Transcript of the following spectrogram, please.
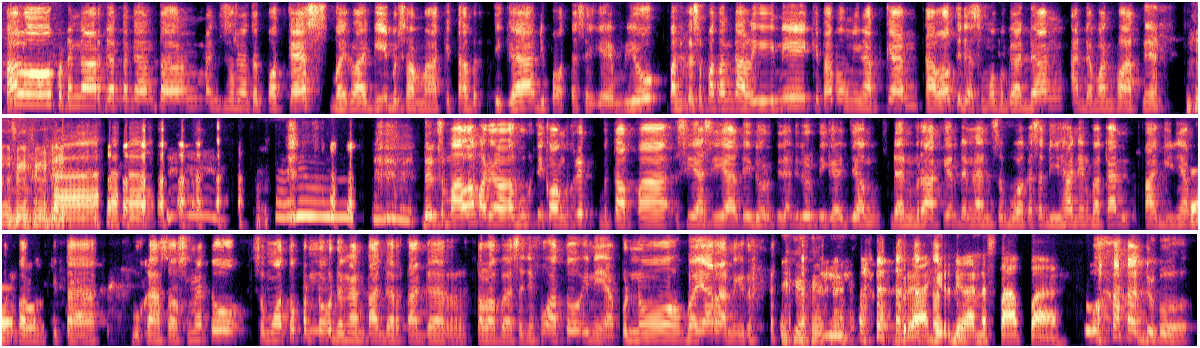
Halo pendengar ganteng-ganteng Manchester United Podcast, baik lagi bersama kita bertiga di podcast GMU. Pada kesempatan kali ini kita mau mengingatkan kalau tidak semua begadang ada manfaatnya. dan semalam adalah bukti konkret betapa sia-sia tidur tidak tidur tiga jam dan berakhir dengan sebuah kesedihan yang bahkan paginya pun kalau kita buka sosmed tuh semua tuh penuh dengan tagar-tagar kalau bahasanya Fuad tuh ini ya penuh bayaran gitu. Berakhir dengan nestapa. Waduh.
